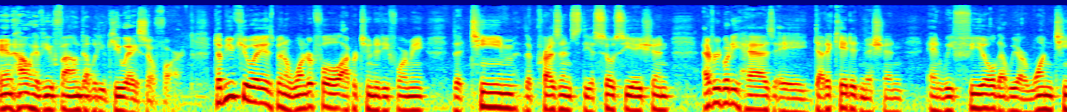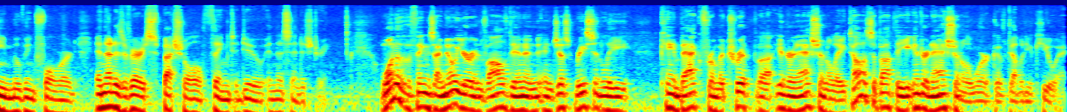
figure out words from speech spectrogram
And how have you found WQA so far? WQA has been a wonderful opportunity for me. The team, the presence, the association, everybody has a dedicated mission, and we feel that we are one team moving forward. And that is a very special thing to do in this industry. One of the things I know you're involved in, and, and just recently came back from a trip uh, internationally. Tell us about the international work of WQA.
